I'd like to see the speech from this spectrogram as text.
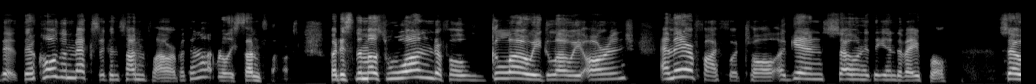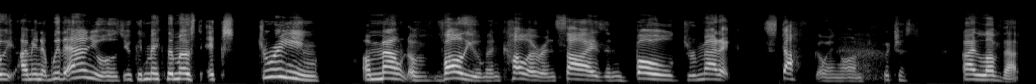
they're, they're called the Mexican sunflower, but they're not really sunflowers. But it's the most wonderful, glowy, glowy orange. And they're five foot tall, again, sown at the end of April. So, I mean, with annuals, you can make the most extreme amount of volume and color and size and bold, dramatic stuff going on, which is, I love that.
